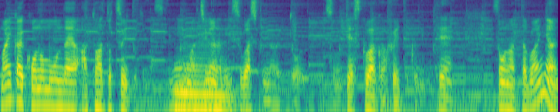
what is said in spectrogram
毎回この問題は後々ついてきますよね。間違いなく忙しくなると、そのデスクワークが増えてくるので、そうなった場合には、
